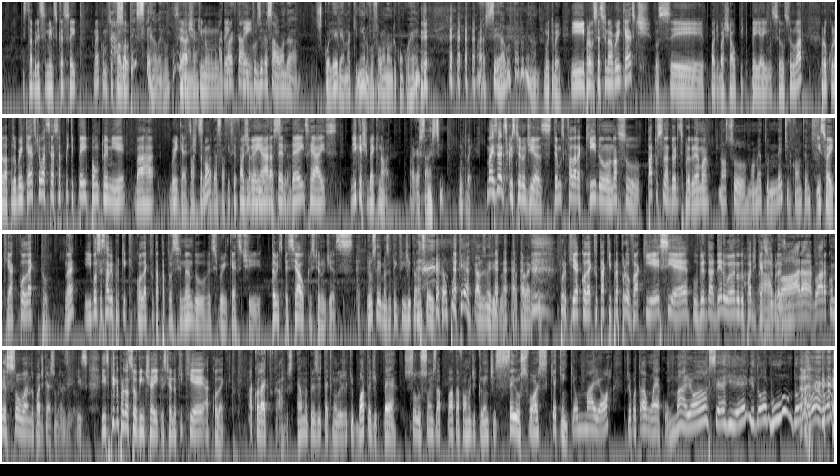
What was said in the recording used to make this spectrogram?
estabelecimentos que aceitam, né? Como você Ah, falou. só tem Cielo, vamos combinar, Você acha né? que não, não tem? Agora que tá, tem. inclusive, essa onda escolherem a maquininha, não vou falar o nome do concorrente. mas Cielo tá dominando. Muito bem. E para você assinar o Braincast, você pode baixar o PicPay aí no seu celular, procura lá pelo Braincast ou acessa picpay.me barra Braincast, tá bom? dessa E você pode ganhar até democracia. 10 reais de cashback na hora. Pra gastar na Steam. Muito bem. Mas antes, Cristiano Dias, temos que falar aqui do nosso patrocinador desse programa, Nosso momento Native Content. isso aí, que é a Colecto, né? E você sabe por que, que a Colecto tá patrocinando esse Braincast tão especial, Cristiano Dias? Eu sei, mas eu tenho que fingir que eu não sei. Então por que, Carlos Merigo? A Collector? Porque a Colecto tá aqui pra provar que esse é o verdadeiro ano do podcast no Brasil. Agora, agora começou o ano do podcast no Brasil. Isso. E explica pro nosso ouvinte aí, Cristiano, o que, que é a Colecto. A Colecto, Carlos, é uma empresa de tecnologia que bota de pé soluções da plataforma de cliente Salesforce, que é quem? Que é o maior, podia botar um eco, o maior CRM do mundo.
